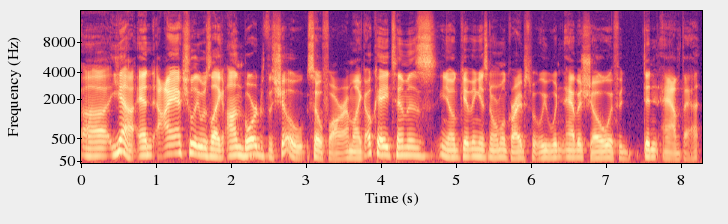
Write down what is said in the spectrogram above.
Uh, yeah, and I actually was like on board with the show so far. I'm like, okay, Tim is you know giving his normal gripes, but we wouldn't have a show if it didn't have that.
